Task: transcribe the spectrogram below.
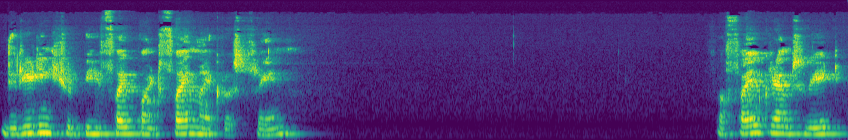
the reading should be 5.5 microstrain. For 5 grams weight,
